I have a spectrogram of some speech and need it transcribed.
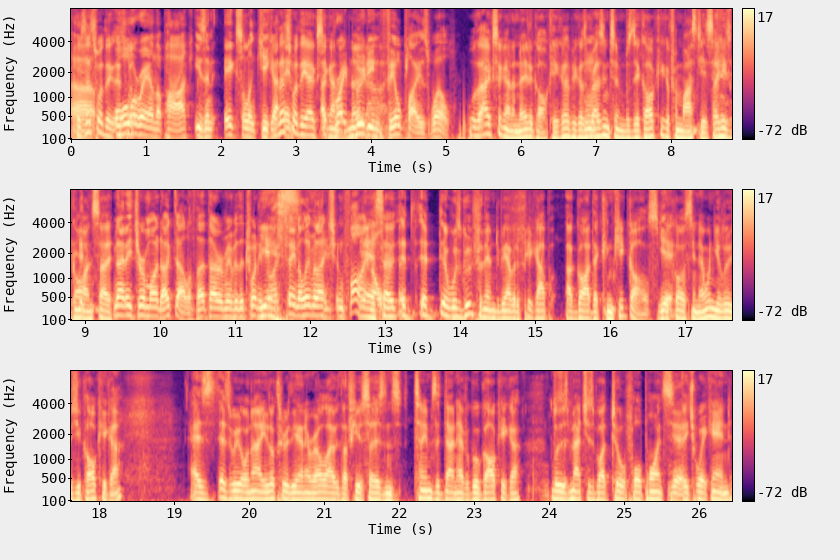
'Cause that's what the- that's all what- around the park is an excellent kicker. Well, that's what the Oaks are gonna great need, boot in field play as well. Well, the Oaks are going to need a goal kicker because mm. Brassington was their goal kicker from last year, so he's gone. So No need to remind Oakdale of that. They remember the 2019 Yes. elimination final. Yeah, so it, it, it was good for them to be able to pick up a guy that can kick goals. Yeah. Because, you know, when you lose your goal kicker, as as we all know, you look through the NRL over the few seasons, teams that don't have a good goal kicker lose matches by two or four points Yeah. each weekend.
